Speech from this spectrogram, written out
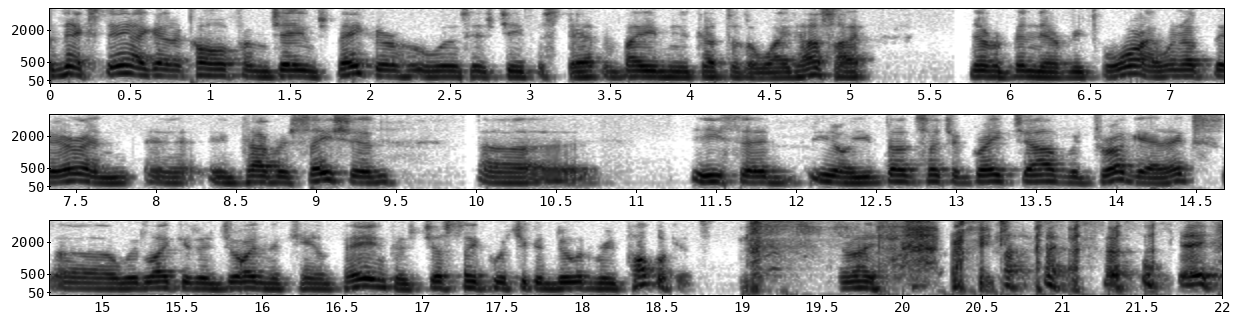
The next day, I got a call from James Baker, who was his chief of staff, inviting me to come to the White House. I never been there before. I went up there, and uh, in conversation, uh, he said, "You know, you've done such a great job with drug addicts. Uh, we'd like you to join the campaign because just think what you can do with Republicans." Right. okay.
